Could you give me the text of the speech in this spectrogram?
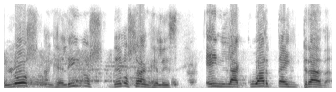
los angelinos de Los Ángeles en la cuarta entrada.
